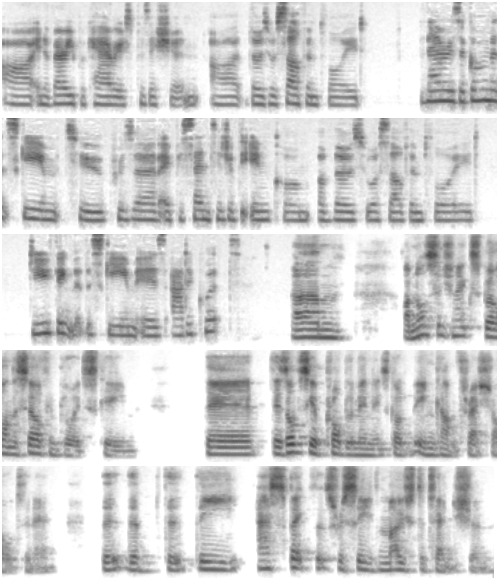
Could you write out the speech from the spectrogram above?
are in a very precarious position are those who are self-employed. There is a government scheme to preserve a percentage of the income of those who are self-employed. Do you think that the scheme is adequate? Um, I'm not such an expert on the self-employed scheme. There, there's obviously a problem in it. it's got income thresholds in it the, the, the, the aspect that's received most attention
